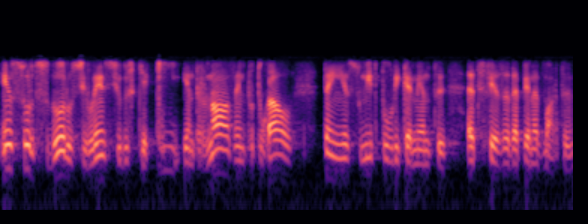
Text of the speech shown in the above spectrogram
ensurdecedor o silêncio dos que aqui, entre nós, em Portugal, têm assumido publicamente a defesa da pena de morte?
